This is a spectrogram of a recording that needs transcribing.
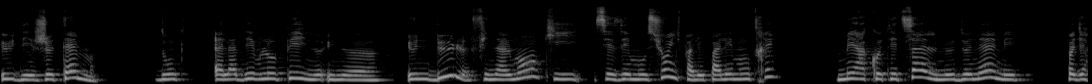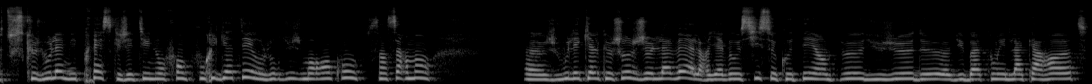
eu des je t'aime. Donc, elle a développé une, une, bulle finalement qui, ses émotions, il fallait pas les montrer. Mais à côté de ça, elle me donnait, mais pas dire tout ce que je voulais, mais presque. J'étais une enfant pourri gâtée. Aujourd'hui, je m'en rends compte, sincèrement. Euh, je voulais quelque chose, je l'avais. Alors il y avait aussi ce côté un peu du jeu de du bâton et de la carotte.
